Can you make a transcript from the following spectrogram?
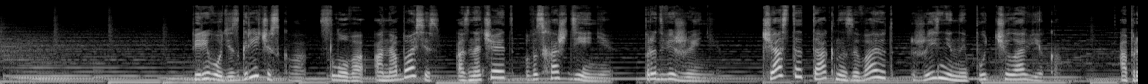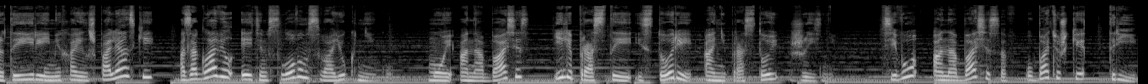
В переводе с греческого слово «анабасис» означает «восхождение», «продвижение». Часто так называют жизненный путь человека. А протеерей Михаил Шполянский озаглавил этим словом свою книгу «Мой анабасис» или «Простые истории о непростой жизни». Всего анабасисов у батюшки три.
